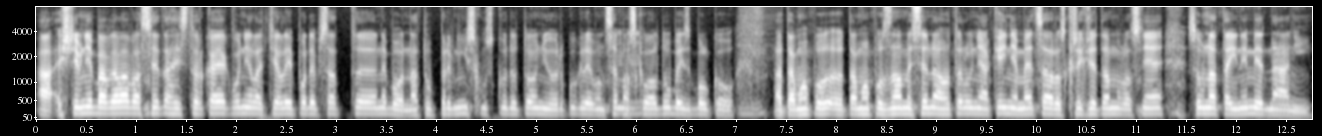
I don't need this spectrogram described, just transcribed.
A ještě mě bavila vlastně ta historka, jak oni letěli podepsat, eh, nebo na tu první zkusku do toho New Yorku, kde on se mhm. maskoval tou baseballkou a tam ho, tam ho poznal, myslím, na hotelu nějaký Němec a rozkřik, že tam vlastně jsou na tajném jednání.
